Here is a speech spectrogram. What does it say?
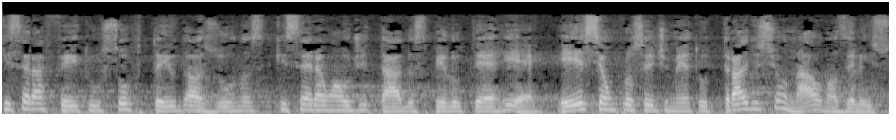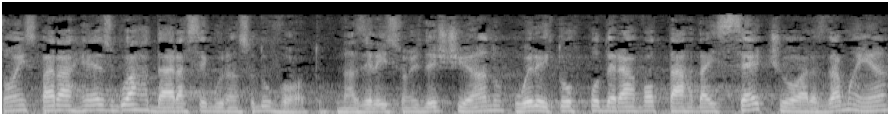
que será feito o sorteio das urnas que serão auditadas pelo TRE. Esse é um procedimento tradicional nas eleições para resguardar a segurança do voto. Nas eleições deste ano, o eleitor poderá votar das 7 horas da manhã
